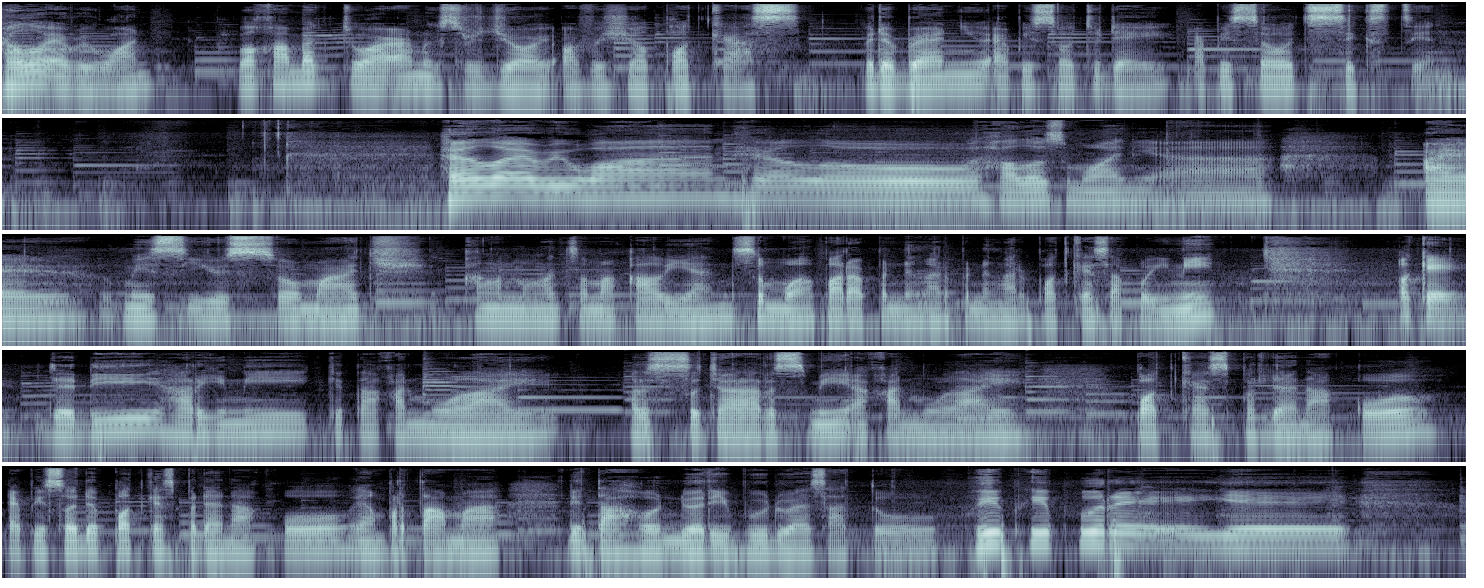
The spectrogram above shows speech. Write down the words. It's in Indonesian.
Hello everyone, welcome back to our I'm. Joy official podcast with a brand new episode today, episode 16. Hello everyone, hello, halo semuanya. I miss you so much, kangen banget sama kalian semua para pendengar-pendengar podcast aku ini. Oke, jadi hari ini kita akan mulai secara resmi akan mulai podcast perdanaku, episode podcast perdanaku yang pertama di tahun 2021. Hip hip yeah.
